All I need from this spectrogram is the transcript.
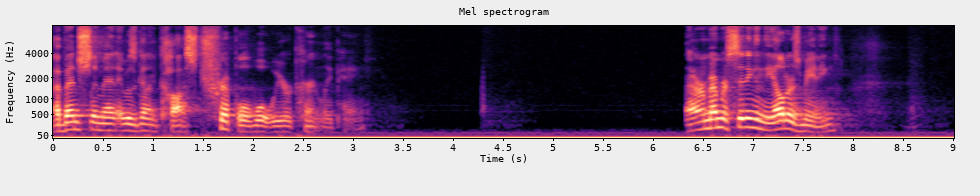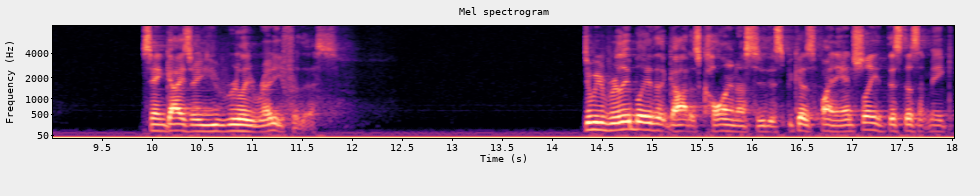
Eventually meant it was going to cost triple what we were currently paying. And I remember sitting in the elders' meeting saying, Guys, are you really ready for this? Do we really believe that God is calling us to do this? Because financially, this doesn't make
